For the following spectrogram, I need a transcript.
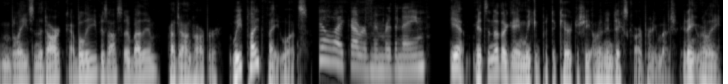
Blades in the Dark, I believe, is also by them, by John Harper. We played Fate once. I feel like I remember the name. Yeah, it's another game we can put the character sheet on an index card pretty much. It ain't really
